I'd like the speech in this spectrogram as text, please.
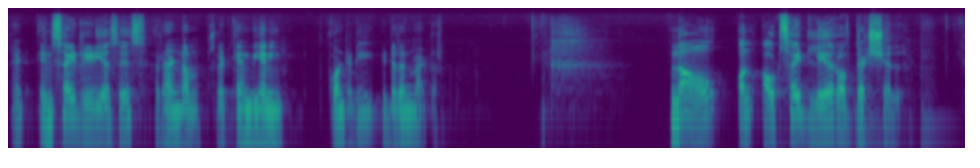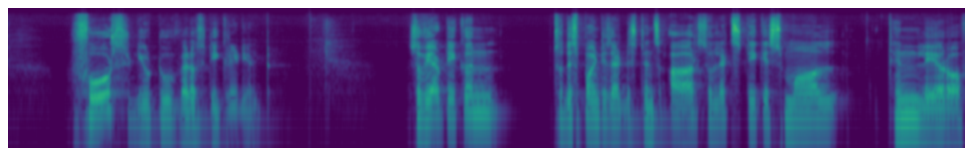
and inside radius is random. So it can be any quantity, it doesn't matter. Now on outside layer of that shell, force due to velocity gradient. So we have taken, so this point is at distance R, so let's take a small thin layer of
